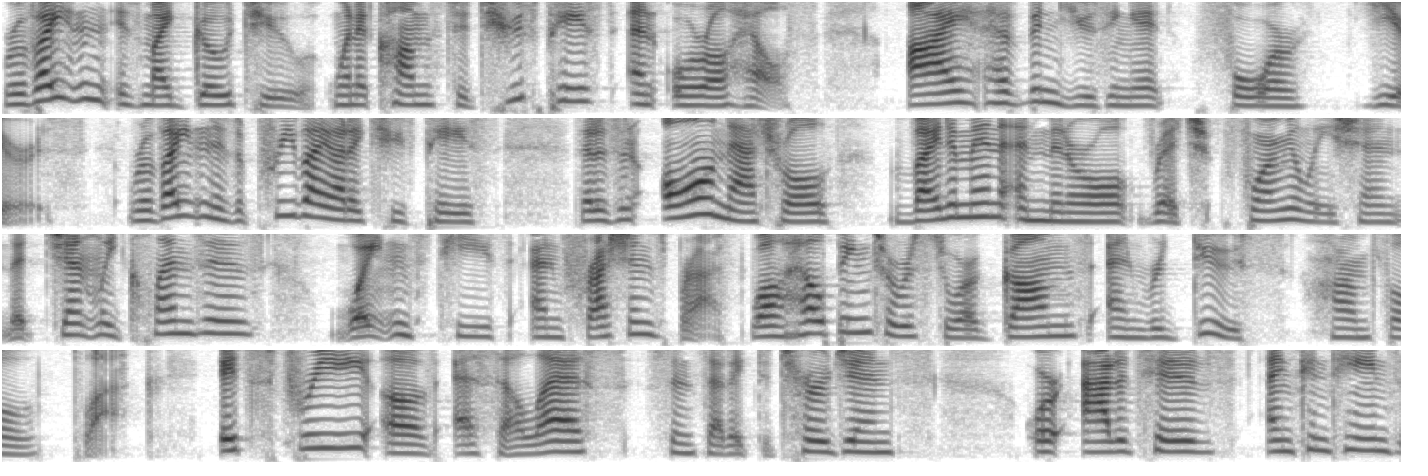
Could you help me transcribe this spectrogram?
Revitin is my go to when it comes to toothpaste and oral health. I have been using it for years. Revitin is a prebiotic toothpaste that is an all natural, vitamin and mineral rich formulation that gently cleanses, whitens teeth, and freshens breath while helping to restore gums and reduce harmful plaque. It's free of SLS, synthetic detergents, or additives and contains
